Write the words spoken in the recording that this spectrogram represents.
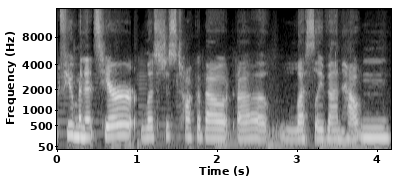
few minutes here, let's just talk about uh, Leslie Van Houten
